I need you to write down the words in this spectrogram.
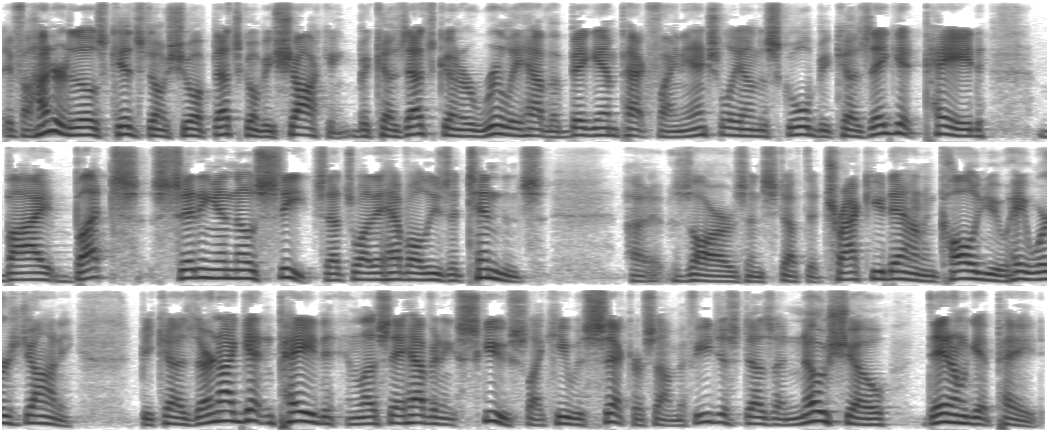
if 100 of those kids don't show up, that's going to be shocking because that's going to really have a big impact financially on the school because they get paid by butts sitting in those seats. That's why they have all these attendance uh, czars and stuff that track you down and call you, hey, where's Johnny? Because they're not getting paid unless they have an excuse like he was sick or something. If he just does a no show, they don't get paid.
